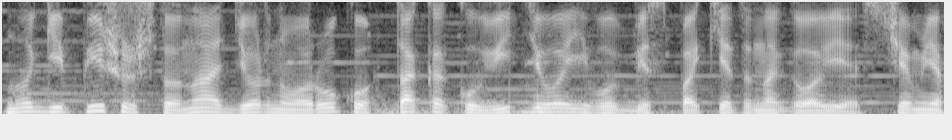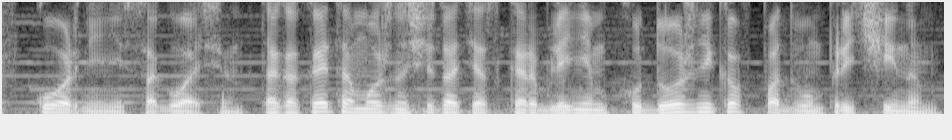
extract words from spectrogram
Многие пишут, что она отдернула руку, так как увидела его без пакета на голове, с чем я в корне не согласен, так как это можно считать оскорблением художников по двум причинам.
